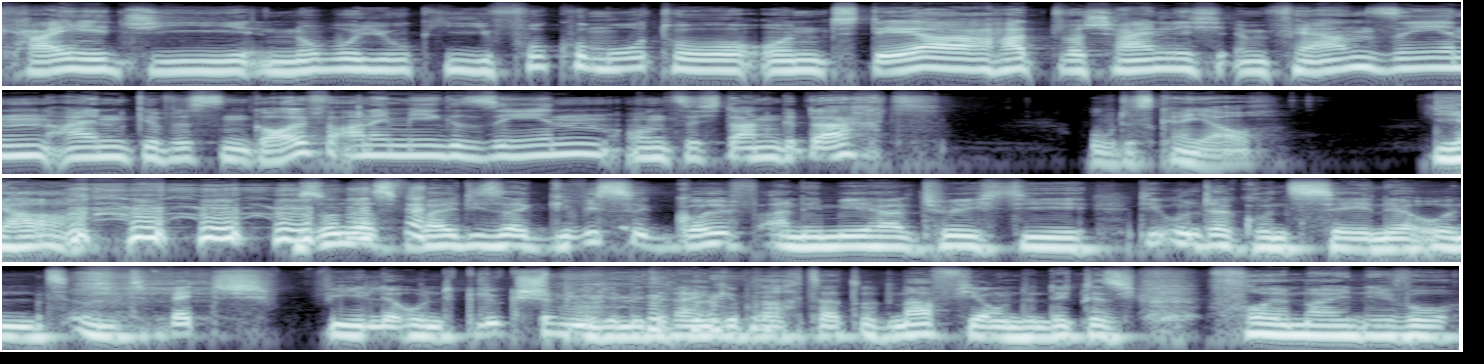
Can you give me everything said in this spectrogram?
Kaiji Nobuyuki Fukumoto und der hat wahrscheinlich im Fernsehen einen gewissen Golf-Anime gesehen und sich dann gedacht, oh, das kann ich auch. Ja, besonders weil dieser gewisse Golf-Anime natürlich die, die Untergrundszene und, und Wettspiele und Glücksspiele mit reingebracht hat und Mafia und dann denkt er sich, voll mein Niveau.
